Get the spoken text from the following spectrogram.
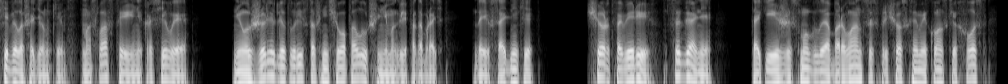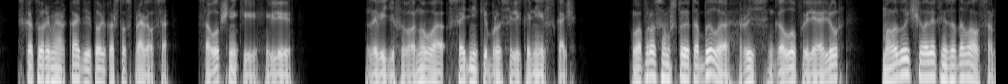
себе лошаденки, масластые и некрасивые. Неужели для туристов ничего получше не могли подобрать? Да и всадники. Черт побери, цыгане! Такие же смуглые оборванцы с прическами конских хвост, с которыми Аркадий только что справился. Сообщники или... Завидев Иванова, всадники бросили коней вскачь. Вопросом, что это было, рысь, галоп или аллюр, молодой человек не задавался,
